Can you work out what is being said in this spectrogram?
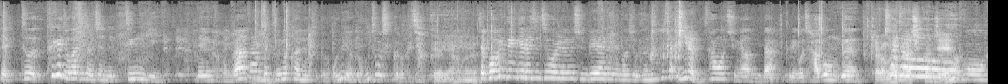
네, 두 크게 두 가지 절차인데 등기 내는 부분과 사업자 등록하는 부분. 오늘 여기 엄청 시끄러, 그죠? 그러게요 오늘. 자, 법인 등기를 신청하려면 준비해야 되는 것이 우선은 회사 이름, 상호 중요합니다. 그리고 자본금, 자본금 얼마나 실 건지. 뭐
